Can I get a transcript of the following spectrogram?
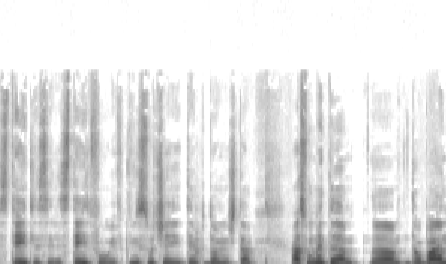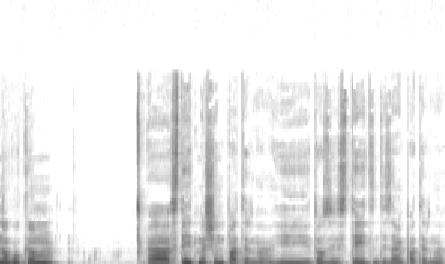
stateless или stateful и в какви случаи и тем подобни неща. Аз в момента а, дълбая много към а, state machine паттерна и този state design паттерна.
